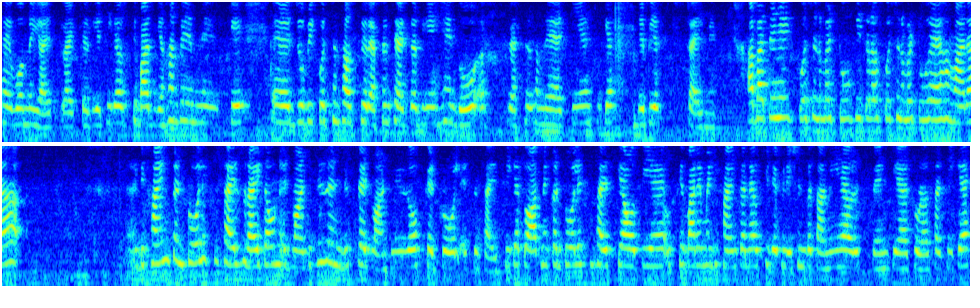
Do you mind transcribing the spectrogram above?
है, वो हमने राइट कर दिया, ठीक है? उसके बाद यहाँ पे हमने इसके जो भी क्वेश्चन था उसके रेफरेंस ऐड कर दिए हैं। दो रेफरेंस हमने ऐड किए हैं, ठीक है? ए पी एस स्टाइल में। अब आते हैं क्वेश्चन नंबर टू की तरफ़। क्वेश्चन नंबर टू है हमारा define control exercise write down advantages and disadvantages of control exercise ठीक है? तो आपने कंट्रोल एक्सरसाइज क्या होती है, उसके बारे में डिफाइन करना है, उसकी डेफिनेशन बतानी है और एक्सप्लेन किया है थोड़ा सा, ठीक है?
